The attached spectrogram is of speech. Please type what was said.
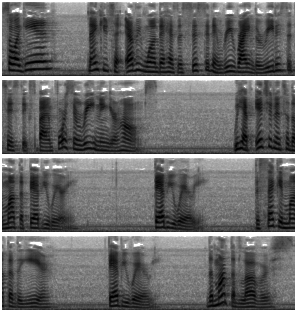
So again, thank you to everyone that has assisted in rewriting the reading statistics by enforcing reading in your homes. We have entered into the month of February. February, the second month of the year. February, the month of lovers.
